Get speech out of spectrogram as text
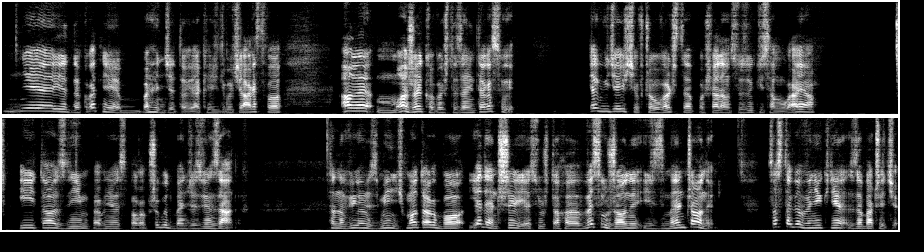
Niejednokrotnie będzie to jakieś druciarstwo, ale może kogoś to zainteresuje. Jak widzieliście w czołóweczce, posiadam Suzuki Samuraja i to z nim pewnie sporo przygód będzie związanych. Postanowiłem zmienić motor, bo 1.3 jest już trochę wysłużony i zmęczony. Co z tego wyniknie, zobaczycie.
